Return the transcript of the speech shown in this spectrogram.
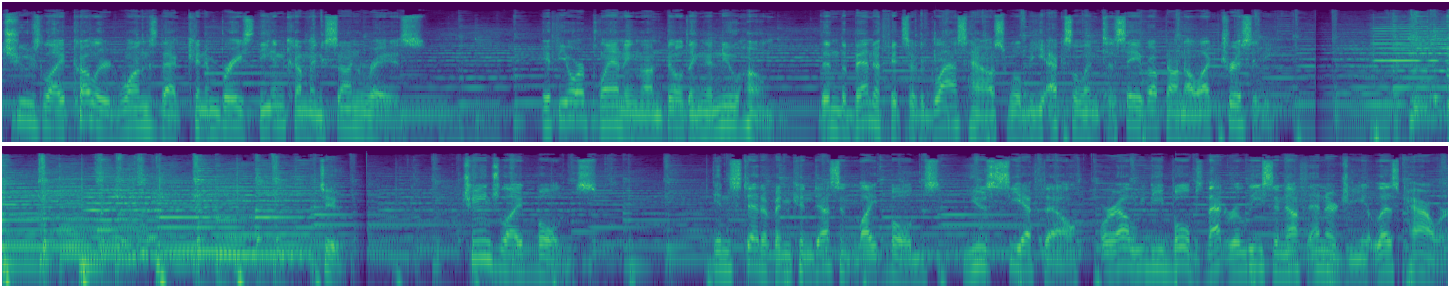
choose light-colored ones that can embrace the incoming sun rays. If you're planning on building a new home, then the benefits of a glass house will be excellent to save up on electricity. 2. Change light bulbs. Instead of incandescent light bulbs, use CFL or LED bulbs that release enough energy at less power.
